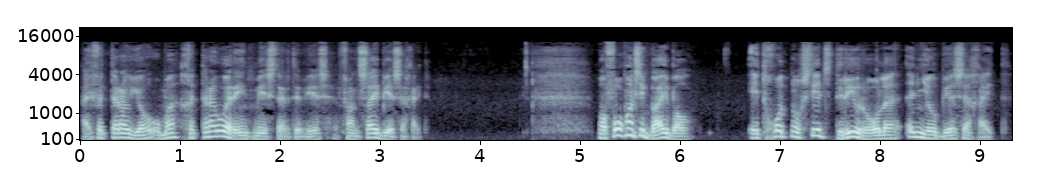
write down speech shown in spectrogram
Hy vertrou jou om 'n getroue rentmeester te wees van sy besigheid. Maar volgens die Bybel het God nog steeds 3 rolle in jou besigheid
